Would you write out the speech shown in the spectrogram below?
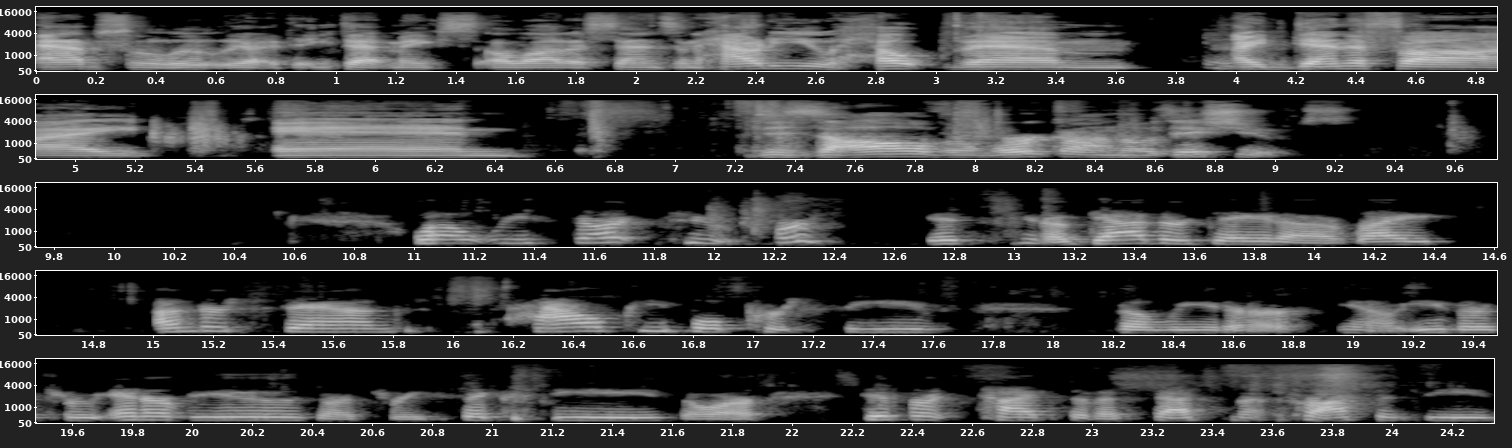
Absolutely. I think that makes a lot of sense. And how do you help them identify and dissolve or work on those issues? Well, we start to first it's you know gather data, right? Understand how people perceive the leader, you know, either through interviews or 360s or different types of assessment processes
